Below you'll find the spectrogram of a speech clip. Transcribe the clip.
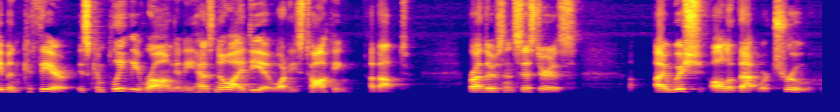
Ibn Kathir, is completely wrong and he has no idea what he's talking about. Brothers and sisters, I wish all of that were true,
